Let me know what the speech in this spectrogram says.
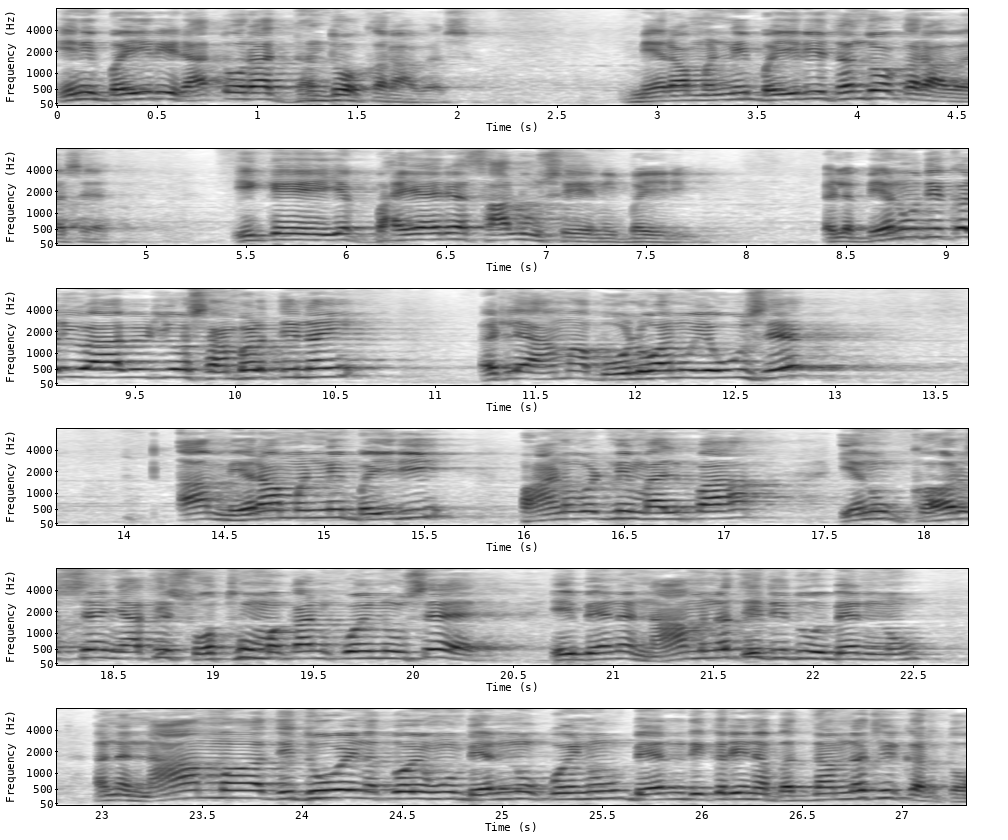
એની બૈરી રાતોરાત ધંધો કરાવે છે. મેરામણની બૈરી ધંધો કરાવે છે. એ કે એક ભાઈ હારે સાલું છે એની બૈરી. એટલે બેનું દીકરીઓ આ વીડિયો સાંભળતી નહીં, એટલે આમાં બોલવાનું એવું છે, આ મેરામણની બૈરી ભાણવડની માલપા એનું ઘર છે ત્યાંથી ચોથું મકાન કોઈનું છે, એ બેને નામ નથી દીધું બેનનું. અને નામ દીધું હોય ને તોય હું બેનનું કોઈનું, બેન દીકરીને બદનામ નથી કરતો.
